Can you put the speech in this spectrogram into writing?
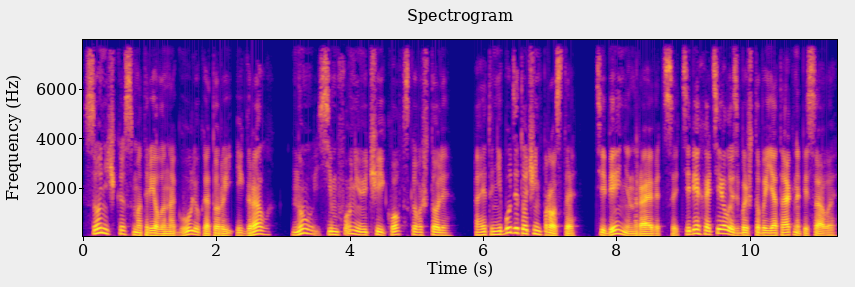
Сонечка смотрела на Гулю, который играл, ну, симфонию Чайковского, что ли. А это не будет очень просто? Тебе не нравится. Тебе хотелось бы, чтобы я так написала.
